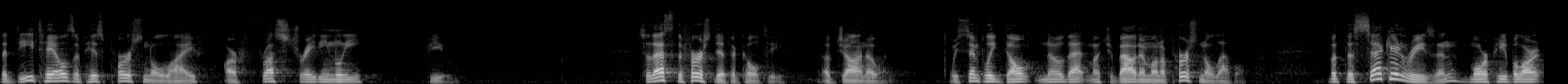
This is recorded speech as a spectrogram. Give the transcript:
the details of his personal life are frustratingly few. So that's the first difficulty of John Owen. We simply don't know that much about him on a personal level. But the second reason more people aren't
